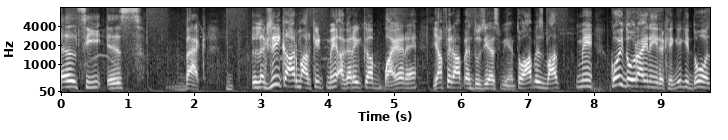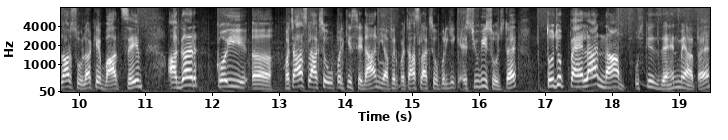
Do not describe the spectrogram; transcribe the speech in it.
L C is back luxury car market में अगर एक आप बायर हैं या फिर आप एंथुजियास्ट भी हैं तो आप इस बात में कोई दो राय नहीं रखेंगे कि 2016 के बाद से अगर कोई पचास लाख से ऊपर की सेडान या फिर पचास लाख से ऊपर की एक एसयूवी सोचता है तो जो पहला नाम उसके जहन में आता है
